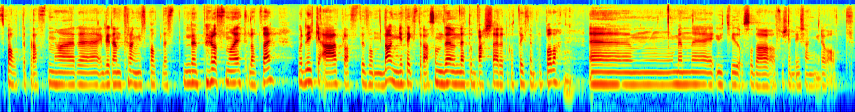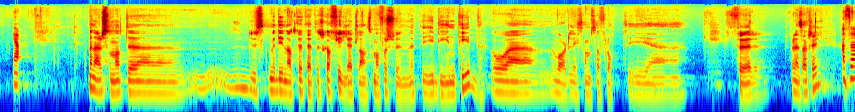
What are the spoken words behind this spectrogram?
spalteplassen har eh, Eller den trange spalteplassen har etterlatt seg. Hvor det ikke er plass til sånne lange tekster, da, som det nettopp vers er et godt eksempel på. da. Eh, men eh, utvide også da forskjellige sjangere og alt. Men er det sånn at uh, du med dine aktiviteter skal fylle et land som har forsvunnet i din tid? Og uh, var det liksom så flott i uh, før, for den saks skyld? Altså,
